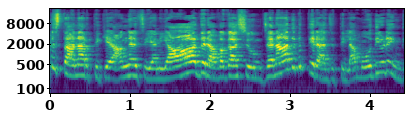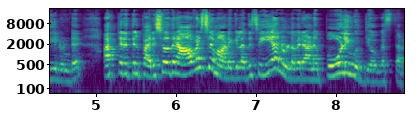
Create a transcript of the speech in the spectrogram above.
ഒരു സ്ഥാനാർത്ഥിക്ക് അങ്ങനെ ചെയ്യാൻ യാതൊരു അവകാശവും ജനാധിപത്യ രാജ്യത്തില്ല. മോദിയുടെ ഇന്ത്യയിലുണ്ട്. അത്തരത്തിൽ പരിശോധന ആവശ്യമാണെങ്കിൽ അത് ചെയ്യാനുള്ളവരാണ് പോളിംഗ് ഉദ്യോഗസ്ഥർ.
